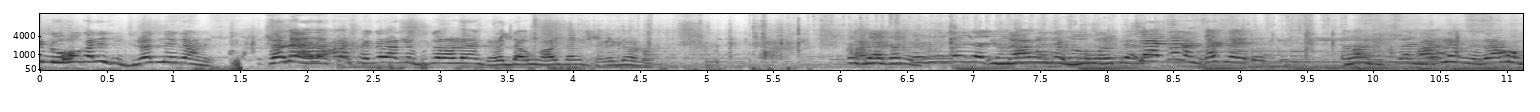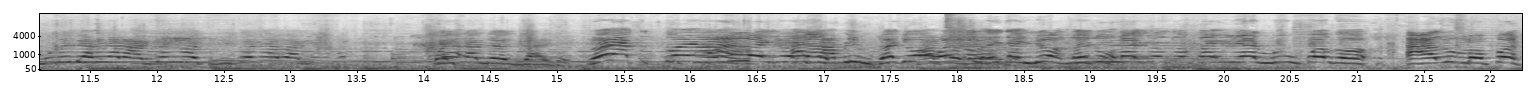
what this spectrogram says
એ ડોહો ખાલી ગુજરાત નહીં રાણે. ચાલે આ સગર આટલે ઊભી ઘરે દાવ હાલ તારે ઘરે દોડો. પૈસા લઈ જાય લ્યો તો. આલુ મફત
